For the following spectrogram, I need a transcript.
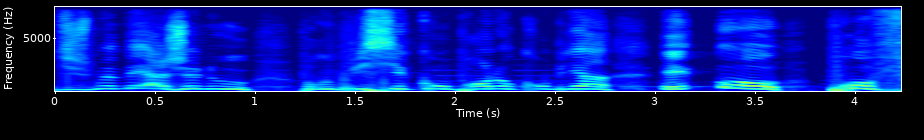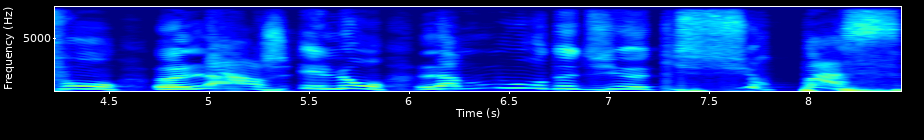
je me mets à genoux pour que vous puissiez comprendre combien est haut, profond, euh, large et long l'amour de Dieu qui surpasse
